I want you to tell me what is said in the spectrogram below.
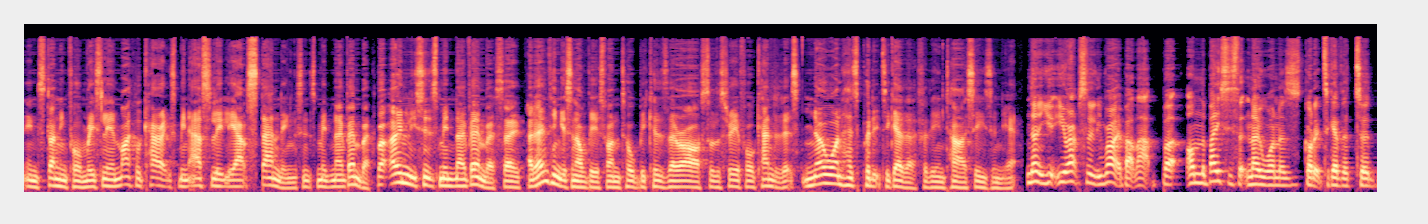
in stunning form recently and Michael Carrick's been absolutely outstanding since mid-November, but only since mid-November. So I don't think it's an obvious one at all because there are sort of three or four candidates. No one has put it together for the entire season yet. No, you, you're absolutely right about that. But on the basis that no one has got it together to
